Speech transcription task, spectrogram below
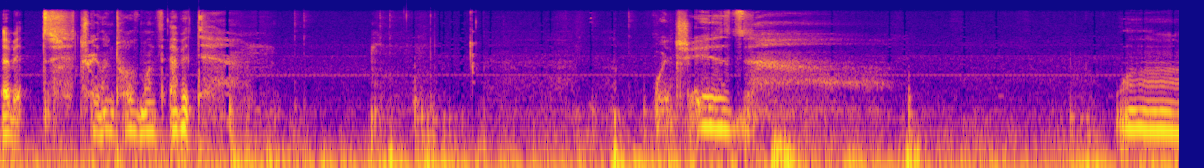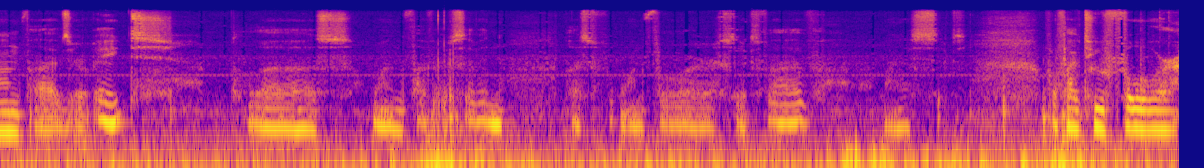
EBIT, trailing 12 month EBIT. Which is one five zero eight plus one five five seven one four six five minus six. Four five two four.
